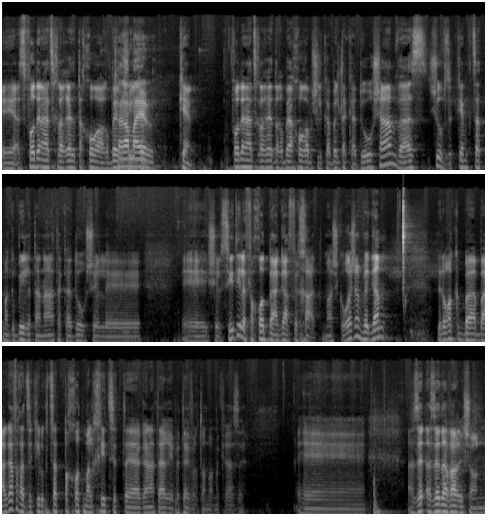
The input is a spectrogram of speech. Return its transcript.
אה, אז פודן היה צריך לרדת אחורה הרבה. קרה מהר. כן. פודן היה צריך לרדת הרבה אחורה בשביל לקבל את הכדור שם, ואז, שוב, זה כן קצת מגביל את הנעת הכדור של, אה, של סיטי, לפחות באגף אחד, מה שקורה שם, וגם, זה לא רק באגף אחד, זה כאילו קצת פחות מלחיץ את הגנת היריב, את אברטון במקרה הזה. אז זה, אז זה דבר ראשון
